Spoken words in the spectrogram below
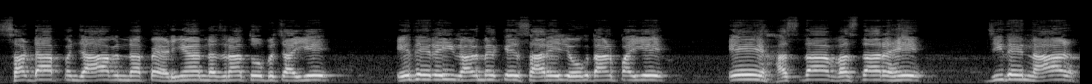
ਸਾਡਾ ਪੰਜਾਬ ਨ ਭੈੜੀਆਂ ਨਜ਼ਰਾਂ ਤੋਂ ਬਚਾਈਏ, ਇਹਦੇ ਲਈ ਰਲ ਮਿਲ ਕੇ ਸਾਰੇ ਯੋਗਦਾਨ ਪਾਈਏ, ਇਹ ਹੱਸਦਾ ਵਸਦਾ ਰਹੇ, ਜਿਹਦੇ ਨਾਲ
